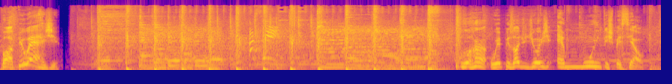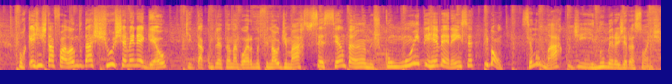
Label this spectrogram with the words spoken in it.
Pop UERJ. Lohan, o episódio de hoje é muito especial, porque a gente está falando da Xuxa Meneghel, que está completando agora no final de março 60 anos, com muita irreverência e, bom, sendo um marco de inúmeras gerações.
